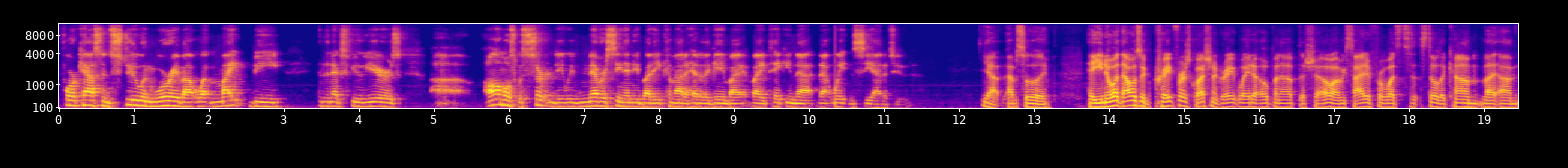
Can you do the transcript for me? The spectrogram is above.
forecast and stew and worry about what might be in the next few years, uh, almost with certainty, we've never seen anybody come out ahead of the game by by taking that that wait and see attitude. Yeah, absolutely. Hey, you know what? That was a great first question, a great way to open up the show. I'm excited for what's still to come. But um,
